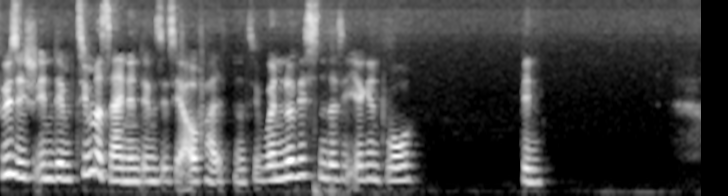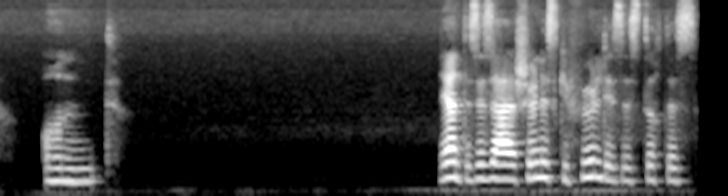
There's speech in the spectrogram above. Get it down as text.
physisch in dem Zimmer sein, in dem sie sich aufhalten. Sie wollen nur wissen, dass ich irgendwo bin. Und ja, das ist auch ein schönes Gefühl, dieses durch das,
